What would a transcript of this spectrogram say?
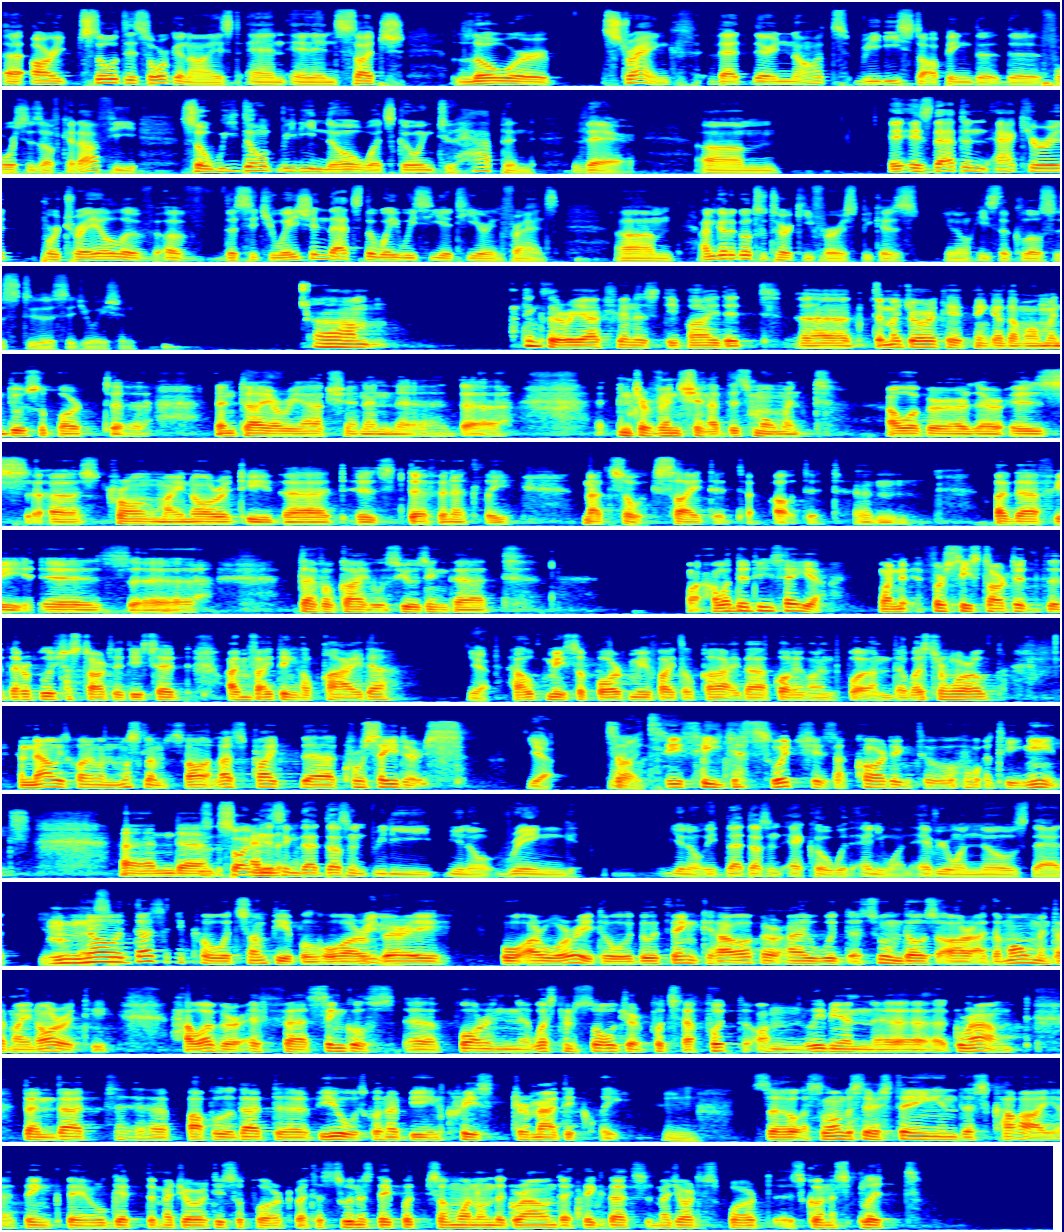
uh, are so disorganized and and in such lower strength that they're not really stopping the the forces of Gaddafi so we don't really know what's going to happen there um, is that an accurate portrayal of, of the situation. That's the way we see it here in France. Um, I'm going to go to Turki first because you know he's the closest to the situation. Um, I think the reaction is divided. Uh, the majority, I think, at the moment do support uh, the entire reaction and the intervention at this moment. However, there is a strong minority that is definitely not so excited about it. And Gaddafi is uh, the type of guy who's using that. What did he say? Yeah. When first he started, the, the revolution started, he said, I'm fighting Al Qaeda. Yeah. Help me, support me, fight Al Qaeda, calling on, on the Western world. And now he's calling on Muslims. So let's fight the Crusaders. Yeah. So right. he, he just switches according to what he needs. And um, so I'm and, guessing that doesn't really, you know, ring, you know, it, that doesn't echo with anyone. Everyone knows that, you know. No, a, it does echo with some people who are Really? very who are worried who do think. However, I would assume those are at the moment a minority. However, if a single uh, foreign Western soldier puts a foot on Libyan uh, ground, then that uh, popul- that uh, view is going to be increased dramatically. So as long as they're staying in the sky, I think they will get the majority support. But as soon as they put someone on the ground, I think that majority support is going to split.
